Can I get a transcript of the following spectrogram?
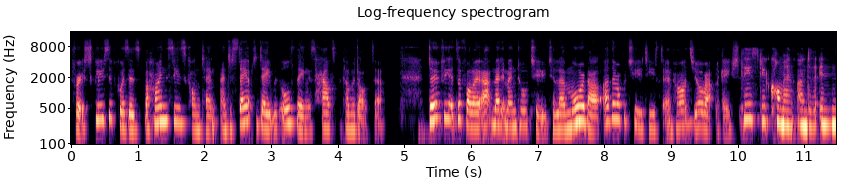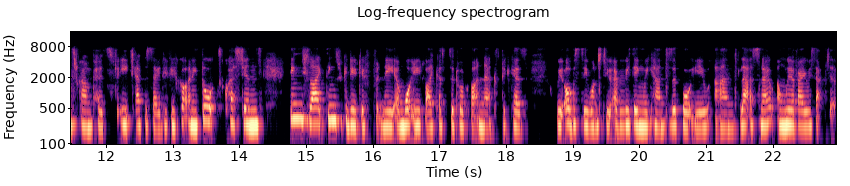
for exclusive quizzes, behind the scenes content, and to stay up to date with all things How to Become a Doctor. Don't forget to follow at Medic Mentor 2 to learn more about other opportunities to enhance your application. Please do comment under the Instagram posts for each episode if you've got any thoughts, questions, things you like, things we could do differently, and what you'd like us to talk about next because we obviously want to do everything we can to support you and let us know, and we are very receptive.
